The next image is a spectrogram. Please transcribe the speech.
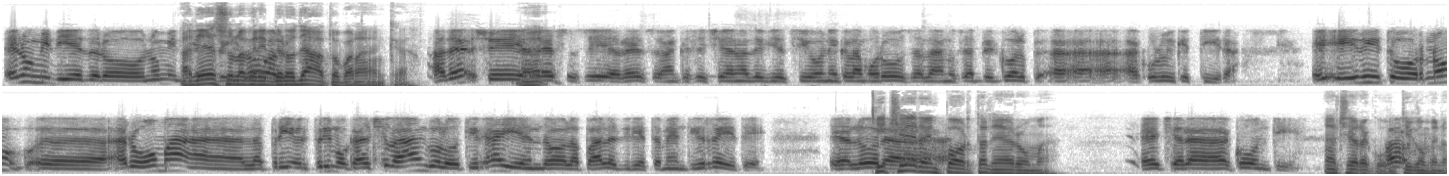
e non mi diedero. Non mi diedero adesso l'avrebbero dato Palanca? Ade- sì, eh. adesso sì, adesso anche se c'è una deviazione clamorosa danno sempre il gol a, a, a colui che tira e, e il ritorno eh, a Roma, eh, prim- il primo calcio d'angolo, tirai e andò la palla direttamente in rete. Allora, Chi c'era in porta nella Roma? Eh, c'era Conti. Ah, c'era Conti, come no?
